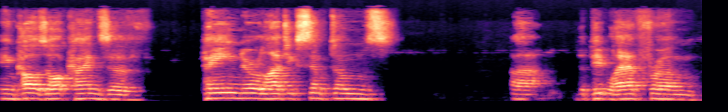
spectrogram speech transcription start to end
and cause all kinds of pain, neurologic symptoms uh, that people have from,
